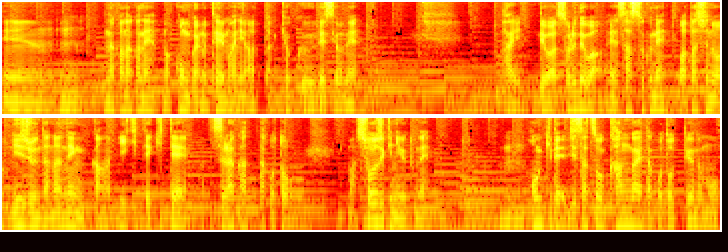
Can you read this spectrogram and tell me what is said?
えーうん、なかなかね、まあ、今回のテーマに合った曲ですよね。はい、ではそれでは、え早速ね私の27年間生きてきて辛かったこと、まあ、正直に言うとね、うん、本気で自殺を考えたことっていうのも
